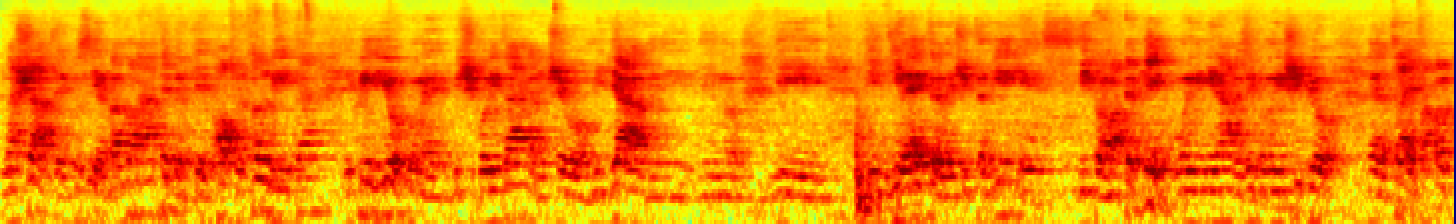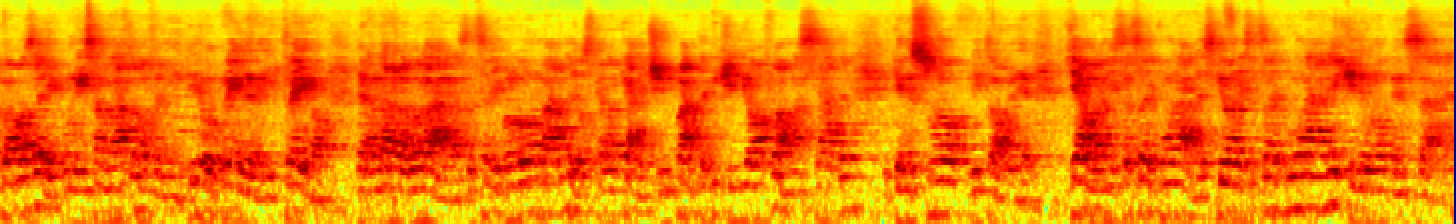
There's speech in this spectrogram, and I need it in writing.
lasciate così abbandonate perché è fallita e quindi io come bicipolitana ricevo miliardi di, di, di, di lettere dai cittadini che dicono ma perché il comune di Milano, ad esempio il municipio eh, 3 fa qualcosa e il comune di San Donato non fa niente, io devo prendere il treno per andare a lavorare alla stazione di Borgo Lombardo devo scavalcare 50 bici di OFO ammassate e che nessuno li toglie. Chiamo l'amministrazione comunale, scrivo all'amministrazione comunale e ci devono pensare.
